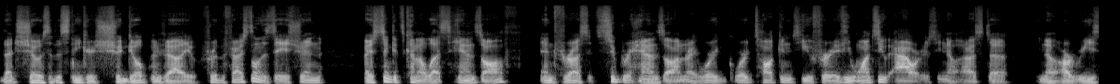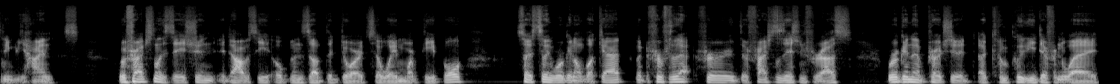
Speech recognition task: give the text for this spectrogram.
that shows that the sneakers should go up in value. For the fractionalization, I just think it's kind of less hands off. And for us, it's super hands on, right? We're we're talking to you for if you want to hours, you know, as to you know our reasoning behind this. With fractionalization, it obviously opens up the door to way more people. So it's something we're going to look at. But for, for that, for the fractionalization for us, we're going to approach it a completely different way.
